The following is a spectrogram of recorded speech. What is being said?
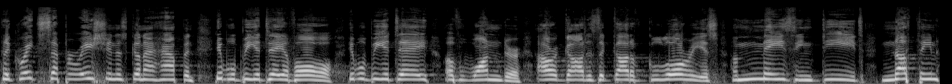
And a great separation is going to happen. It will be a day of awe. It will be a day of wonder. Our God is a God of glorious, amazing deeds. Nothing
